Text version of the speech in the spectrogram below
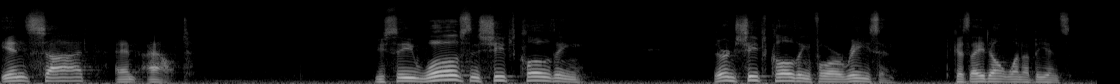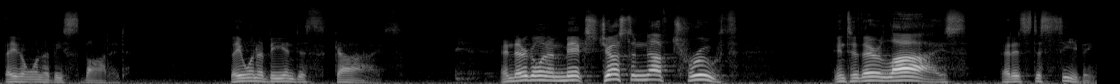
inside and out. You see, wolves in sheep's clothing, they're in sheep's clothing for a reason because they don't want to be, in, they don't want to be spotted. They want to be in disguise. And they're going to mix just enough truth into their lies that it's deceiving.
